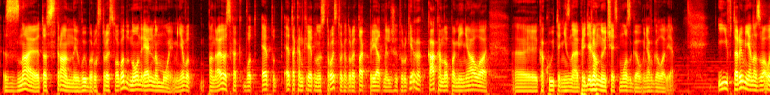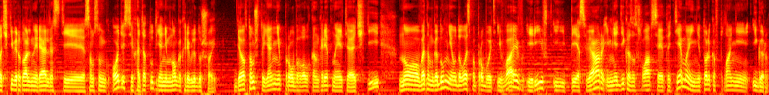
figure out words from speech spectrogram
Знаю, это странный выбор устройства года, но он реально мой. Мне вот понравилось, как вот этот, это конкретное устройство, которое так приятно лежит в руке, как, как оно поменяло э, какую-то, не знаю, определенную часть мозга у меня в голове. И вторым я назвал очки виртуальной реальности Samsung Odyssey, хотя тут я немного кривлю душой. Дело в том, что я не пробовал конкретно эти очки, но в этом году мне удалось попробовать и Vive, и Rift, и PSVR, и мне дико зашла вся эта тема, и не только в плане игр.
